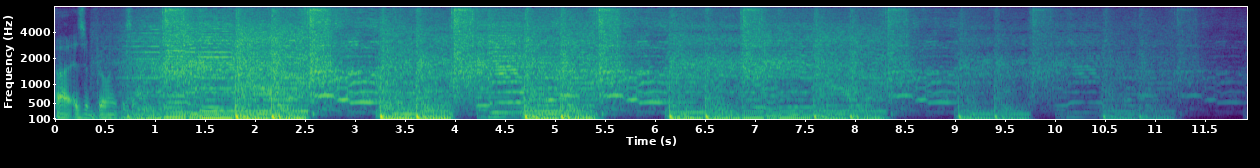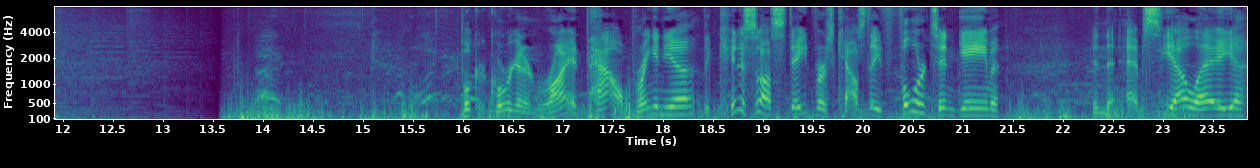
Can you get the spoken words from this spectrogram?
uh, is a brilliant design. booker corrigan and ryan powell bringing you the kennesaw state versus cal state fullerton game in the mcla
